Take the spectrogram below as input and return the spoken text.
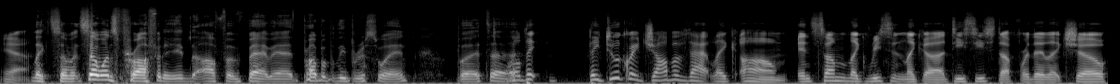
Yeah. like someone someone's profiting off of Batman, probably Bruce Wayne, but uh, well, they they do a great job of that, like um in some like recent like uh DC stuff where they like show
